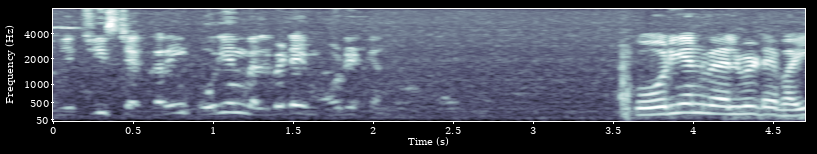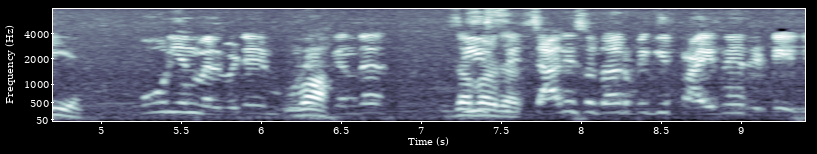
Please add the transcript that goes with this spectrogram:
अब ये चीज़ चेक करें कोरियन वेलवेट है इम्पोर्टेड के अंदर। कोरियन वेलवेट है भाई ये। कोरियन वेलवेट है इम्पोर्टेड के अंदर। ज़बरदस्त। चालीस हज़ार रूपए की प्राइस है रिटेल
